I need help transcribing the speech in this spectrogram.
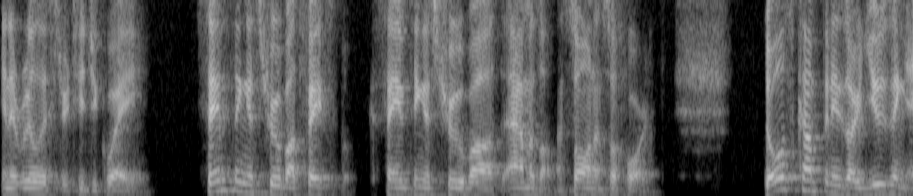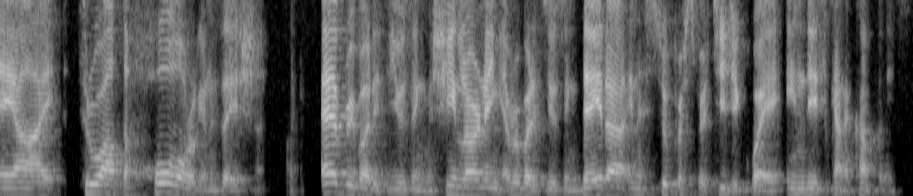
in a really strategic way. Same thing is true about Facebook. Same thing is true about Amazon and so on and so forth. Those companies are using AI throughout the whole organization. Like everybody's using machine learning, everybody's using data in a super strategic way in these kind of companies.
